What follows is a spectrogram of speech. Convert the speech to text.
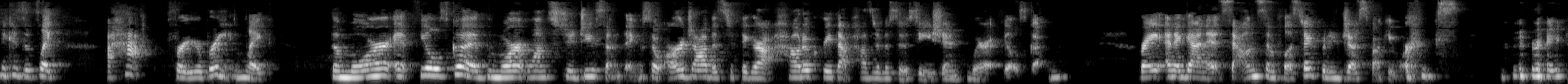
Because it's like a hack for your brain. Like the more it feels good, the more it wants to do something. So our job is to figure out how to create that positive association where it feels good. Right. And again, it sounds simplistic, but it just fucking works. right.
